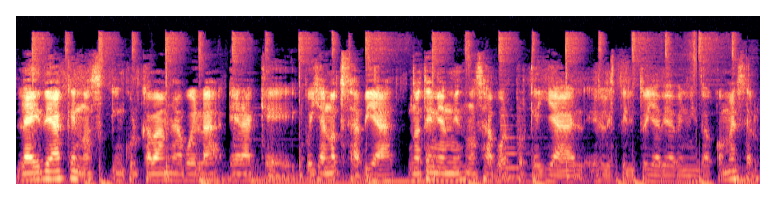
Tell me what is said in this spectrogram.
La idea que nos inculcaba mi abuela era que pues ya no te sabía, no tenía el mismo sabor porque ya el, el espíritu ya había venido a comérselo.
